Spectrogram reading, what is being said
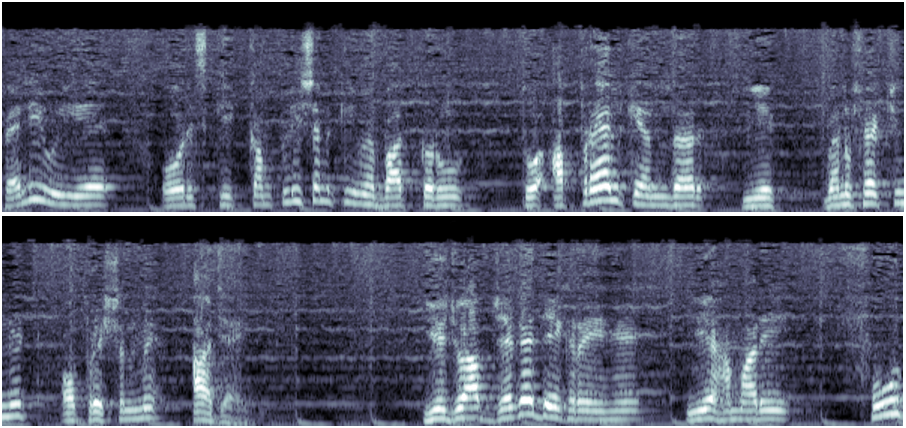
फैली हुई है, और इसकी कंप्लीशन की मैं बात करूँ तो अप्रैल के अंदर ये मैनुफैक्चरिंग यूनिट ऑपरेशन में आ जाएगी। ये जो आप जगह देख रहे हैं, ये हमारी फ़ूड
